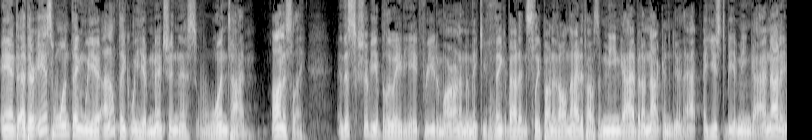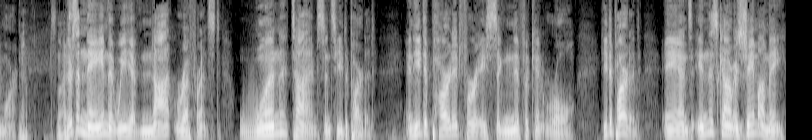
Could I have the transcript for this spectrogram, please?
And uh, there is one thing we, I don't think we have mentioned this one time, honestly. And this should be a blue 88 for you tomorrow, and I'm going to make you think about it and sleep on it all night if I was a mean guy, but I'm not going to do that. I used to be a mean guy. I'm not anymore. No, it's nice. There's a name that we have not referenced one time since he departed. And he departed for a significant role. He departed. And in this conversation, shame on me.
